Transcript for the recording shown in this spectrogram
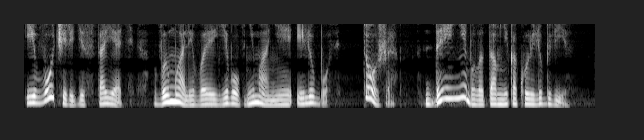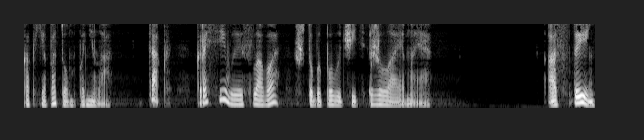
И в очереди стоять, вымаливая его внимание и любовь, тоже. Да и не было там никакой любви, как я потом поняла. Так, красивые слова, чтобы получить желаемое. «Остынь!»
